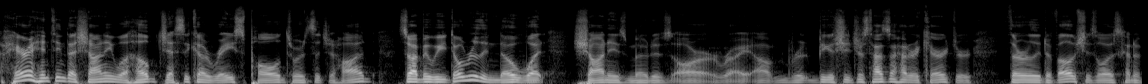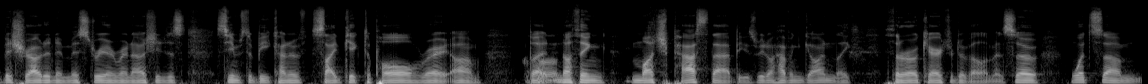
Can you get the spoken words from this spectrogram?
Harah hinting that Chani will help Jessica race Paul towards the jihad. So I mean, we don't really know what Chani's motives are, right? Um, r- because she just hasn't had her character thoroughly developed. She's always kind of been shrouded in mystery, and right now she just seems to be kind of sidekick to Paul, right? Um, but Uh-huh. nothing much past that because we don't haven't gotten like thorough character development. So what's um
